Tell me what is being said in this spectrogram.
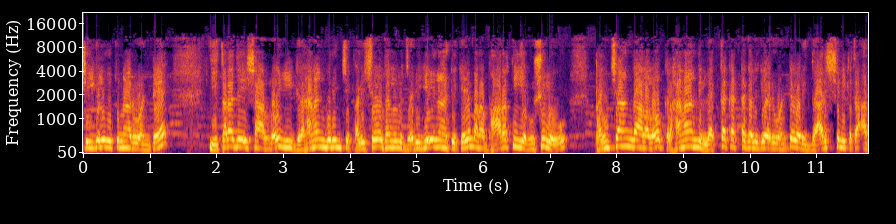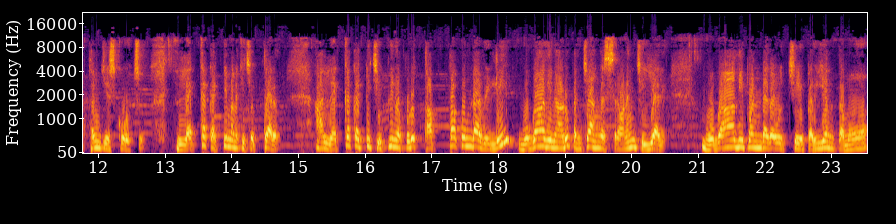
చేయగలుగుతున్నారు అంటే ఇతర దేశాల్లో ఈ గ్రహణం గురించి పరిశోధనలు జరిగే నాటికే మన భారతీయ ఋషులు పంచాంగాలలో గ్రహణాన్ని లెక్క కట్టగలిగారు అంటే వారి దార్శనికత అర్థం చేసుకోవచ్చు. లెక్క కట్టి మనకి చెప్తారు. ఆ లెక్క కట్టి చెప్పినప్పుడు తప్పకుండా వెళ్ళి ఉగాది నాడు పంచాంగ శ్రవణం చెయ్యాలి. ఉగాది పండగ వచ్చే పర్యంతము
